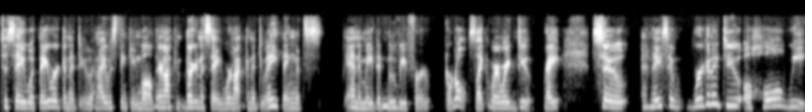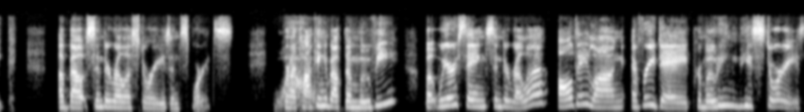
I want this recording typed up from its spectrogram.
to say what they were going to do and i was thinking well they're not they're going to say we're not going to do anything it's animated movie for girls like where we do right? So and they said we're going to do a whole week about cinderella stories in sports. Wow. we're not talking about the movie but we're saying cinderella all day long every day promoting these stories.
